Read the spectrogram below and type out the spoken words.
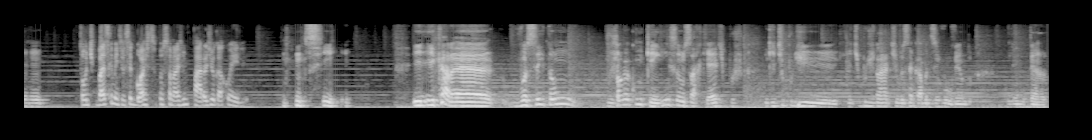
Uhum. Então, tipo, basicamente, você gosta do seu personagem para de jogar com ele. Sim. E, e cara, é... você então joga com quem? Quem são os arquétipos? E que tipo de, que tipo de narrativa você acaba desenvolvendo no Terra?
